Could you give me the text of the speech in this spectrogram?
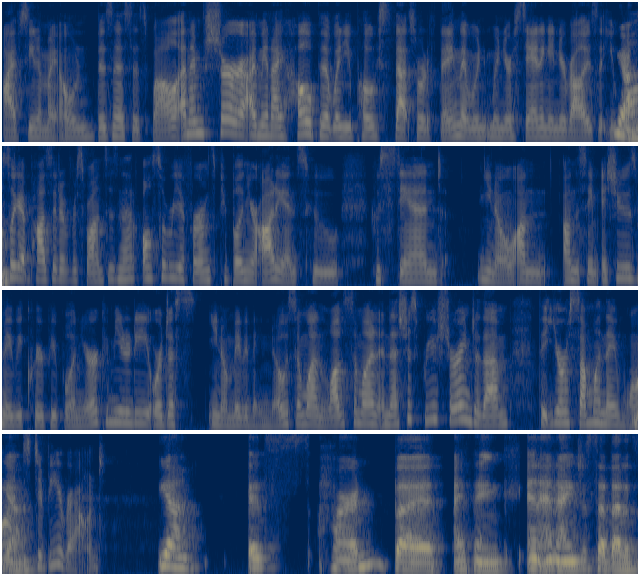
I've seen in my own business as well. And I'm sure, I mean, I hope that when you post that sort of thing, that when, when you're standing in your values, that you yeah. also get positive responses. And that also reaffirms people in your audience who who stand you know on on the same issues maybe queer people in your community or just you know maybe they know someone love someone and that's just reassuring to them that you're someone they want yeah. to be around yeah it's hard but i think and and i just said that is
